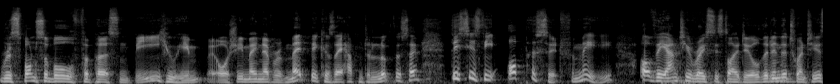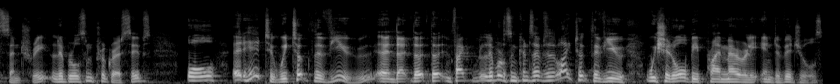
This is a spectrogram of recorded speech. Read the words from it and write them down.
responsible for person B, who he or she may never have met because they happen to look the same. This is the opposite, for me, of the anti racist ideal that in the 20th century liberals and progressives all adhered to. We took the view, and that, that, that, in fact, liberals and conservatives alike took the view we should all be primarily individuals.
